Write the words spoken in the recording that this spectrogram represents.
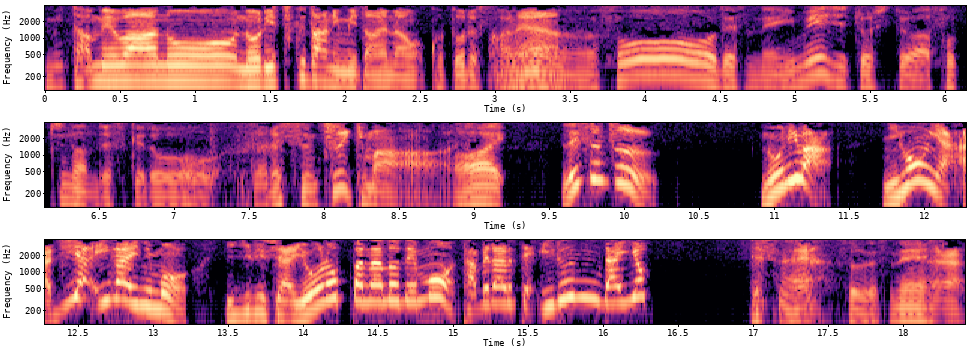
見た目はあの、海苔佃煮みたいなことですかね。うんそうですね。イメージとしてはそっちなんですけど。じゃあレッスン2いきます。はい。レッスン 2! 海苔は日本やアジア以外にもイギリスやヨーロッパなどでも食べられているんだよですね。そうですねね。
